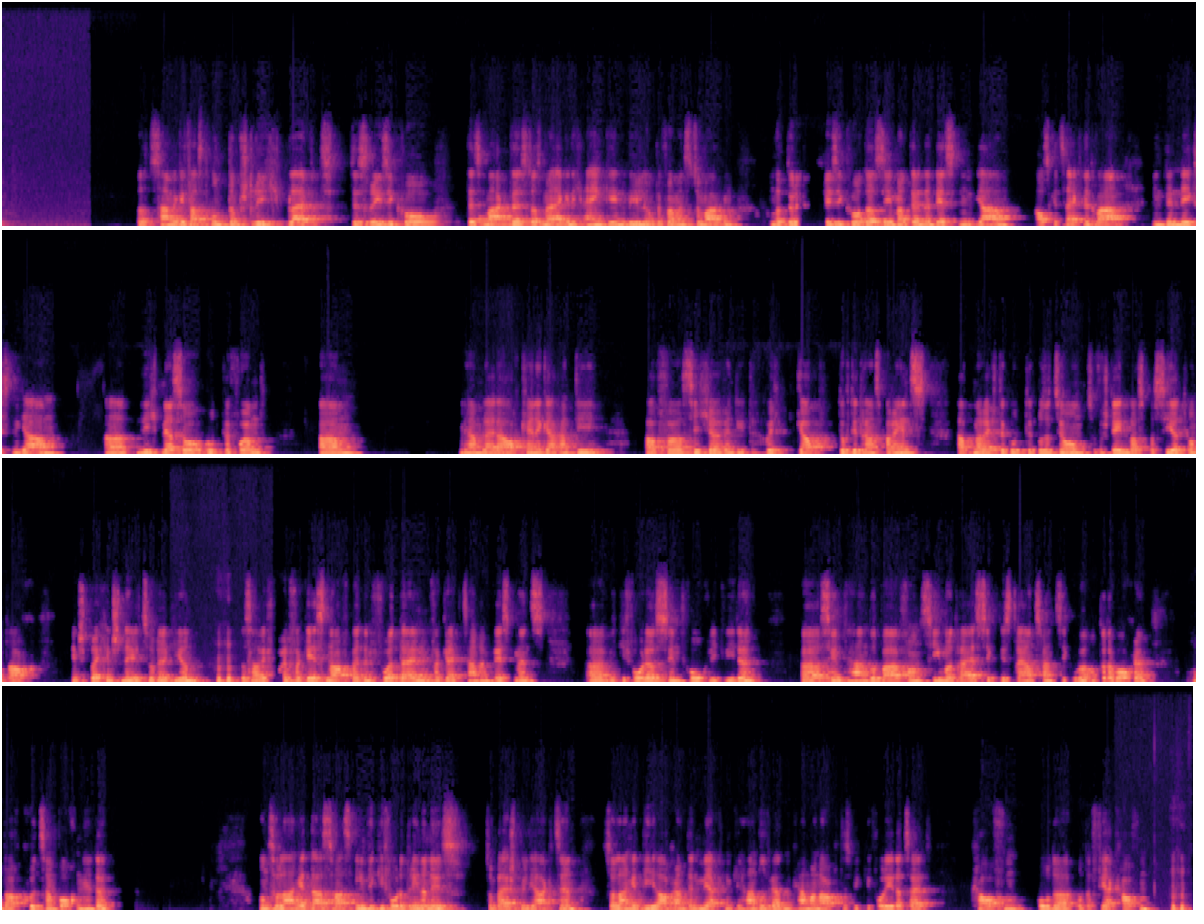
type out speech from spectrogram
Also zusammengefasst, unterm Strich bleibt das Risiko des Marktes, dass man eigentlich eingehen will, um Performance zu machen. Und natürlich das Risiko, dass jemand, der in den letzten Jahren ausgezeichnet war, in den nächsten Jahren äh, nicht mehr so gut performt. Ähm, wir haben leider auch keine Garantie auf äh, sichere Rendite. Aber ich glaube, durch die Transparenz hat man recht eine gute Position zu verstehen, was passiert und auch entsprechend schnell zu reagieren. Mhm. Das habe ich vorhin vergessen, auch bei den Vorteilen im Vergleich zu anderen Investments. Äh, Wikifolios sind hochliquide, äh, sind handelbar von 7.30 Uhr bis 23 Uhr unter der Woche und auch kurz am Wochenende. Und solange das, was im Wikifolio drinnen ist, zum Beispiel die Aktien, solange die auch an den Märkten gehandelt werden, kann man auch das Wikifolio jederzeit kaufen oder, oder verkaufen. Mhm.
